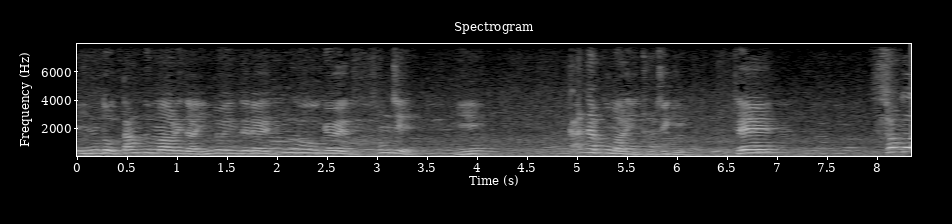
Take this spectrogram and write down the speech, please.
인도 땅끝마을이자 인도인들의 힌두교의 성지 이 까냐꾸마리 조직이 대성공!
